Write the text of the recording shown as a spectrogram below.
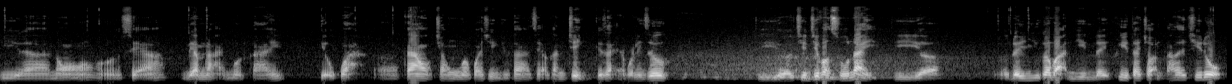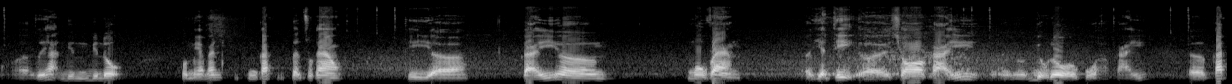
Thì là nó sẽ đem lại một cái hiệu quả cao trong quá trình chúng ta sẽ căn chỉnh cái giải quay laser thì ờ, trên chiếc con số này thì ờ, ở đây như các bạn nhìn đấy, khi ta chọn các chế độ ờ, giới hạn biên biên độ của mé band cắt tần số cao, thì cái màu vàng hiển thị cho cái biểu đồ của cái cắt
